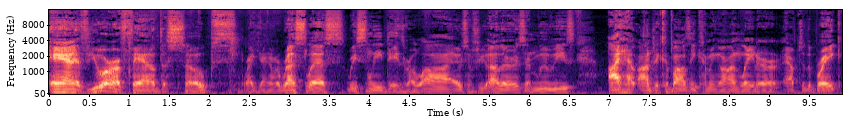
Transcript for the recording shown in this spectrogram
And if you are a fan of the soaps, like Young and Restless, recently Days of Our Lives, a few others, and movies, I have Andre Khabbazi coming on later after the break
